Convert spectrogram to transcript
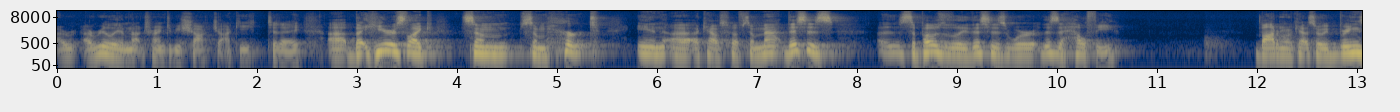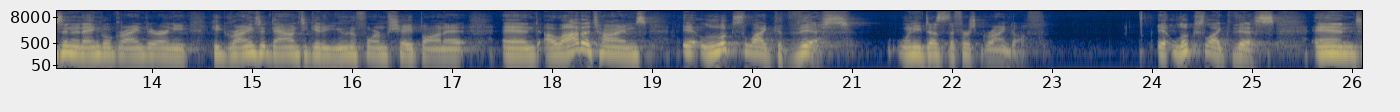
I, I really am not trying to be shock jockey today, uh, but here's like some some hurt in a, a cow's hoof. So Matt, this is uh, supposedly this is where this is a healthy bottom of a cow. So he brings in an angle grinder and he he grinds it down to get a uniform shape on it. And a lot of times it looks like this when he does the first grind off. It looks like this, and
